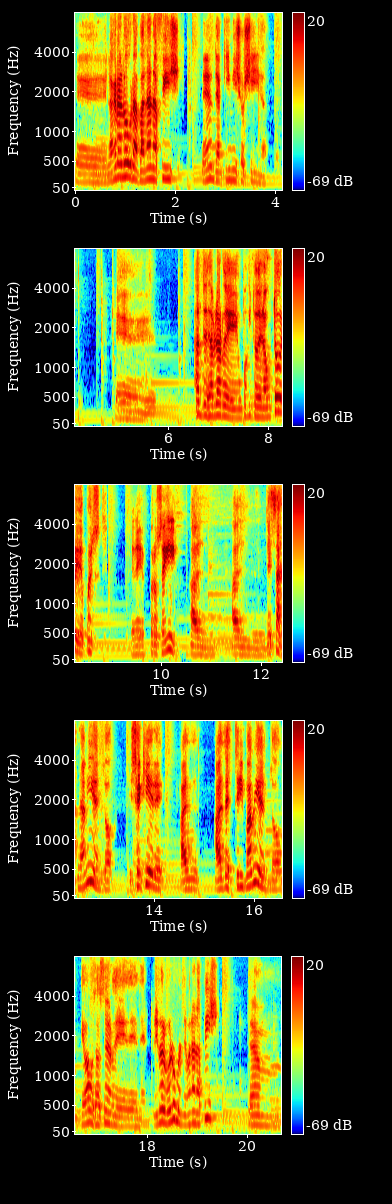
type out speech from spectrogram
eh, la gran obra Banana Fish de Akimi Yoshida antes de hablar de un poquito del autor y después de proseguir al, al desasnamiento, si se quiere, al, destripamiento que vamos a hacer del primer volumen de Banana Fish, em,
